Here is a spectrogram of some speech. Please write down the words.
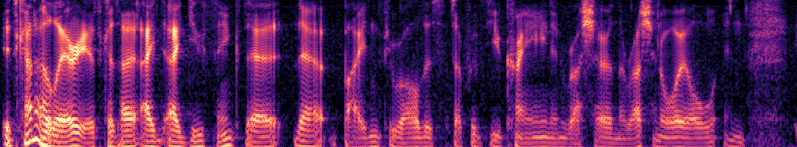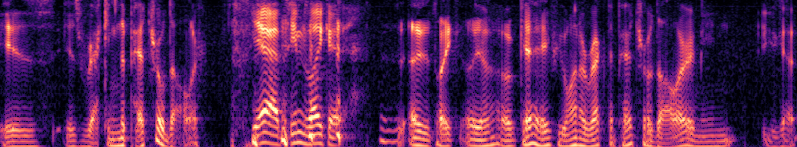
It's kind of hilarious because I, I I do think that that Biden through all this stuff with Ukraine and Russia and the Russian oil and is is wrecking the petrodollar. Yeah, it seems like it. It's like yeah, okay, if you want to wreck the petrodollar, I mean, you got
